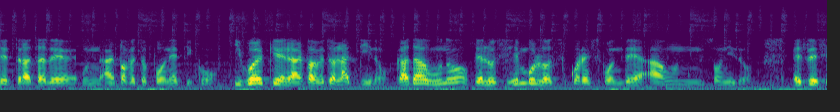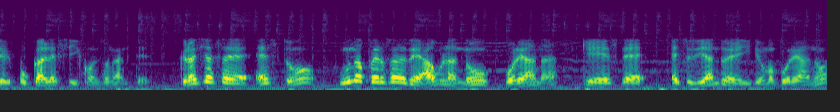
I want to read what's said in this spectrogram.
Se trata de un alfabeto fonético, igual que el alfabeto latino. Cada uno de los símbolos corresponde a un sonido, es decir, vocales y consonantes. Gracias a esto, una persona de habla no coreana que esté estudiando el idioma coreano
